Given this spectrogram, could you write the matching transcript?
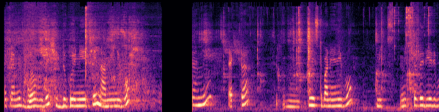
এটাকে আমি ভালোভাবে সিদ্ধ করে নিয়েছি, নামিয়ে নিব। আমি একটা পেস্ট বানিয়ে নিব। মিক্স মিক্সচারে দিয়ে দিব।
